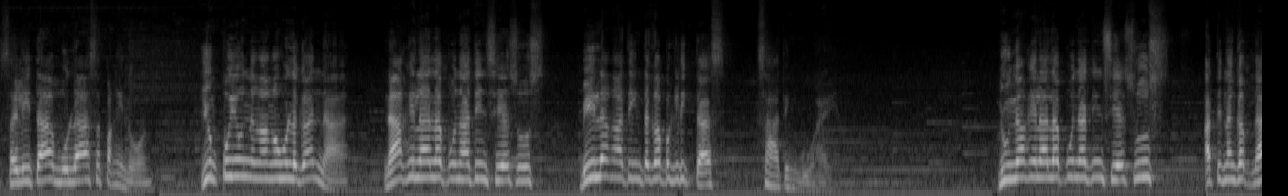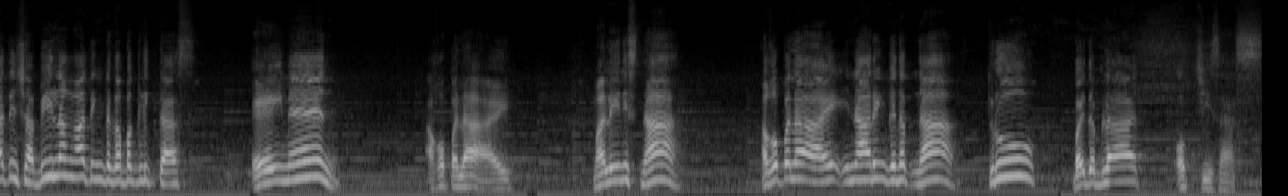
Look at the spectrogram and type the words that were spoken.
salita mula sa Panginoon. Yun po yung nangangahulugan na nakilala po natin si Jesus bilang ating tagapagligtas sa ating buhay. Nung nakilala po natin si Jesus at tinanggap natin siya bilang ating tagapagligtas, Amen! Ako pala ay malinis na. Ako pala ay inaring ganap na through by the blood of Jesus.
